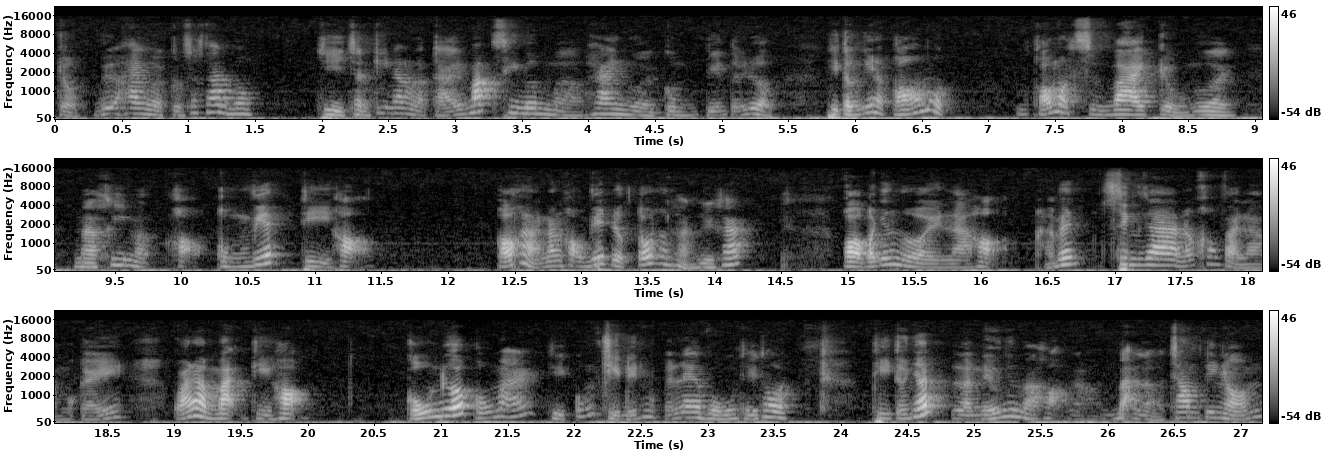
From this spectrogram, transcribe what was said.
kiểu, ví dụ hai người cùng xuất phát, đúng không? Thì trần kỹ năng là cái maximum mà hai người cùng tiến tới được. Thì tớ nghĩ là có một có một vài kiểu người mà khi mà họ cùng viết thì họ có khả năng họ viết được tốt hơn hẳn người khác. Còn có những người là họ biết sinh ra nó không phải là một cái quá là mạnh thì họ cố nữa, cố mãi thì cũng chỉ đến một cái level như thế thôi. Thì thứ nhất là nếu như mà họ là bạn là ở trong cái nhóm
